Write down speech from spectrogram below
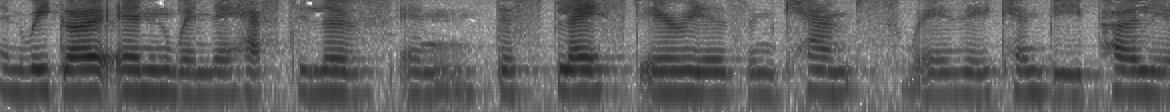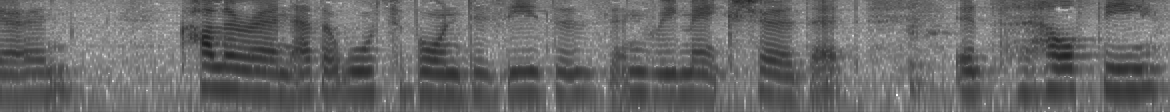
And we go in when they have to live in displaced areas and camps where there can be polio and cholera and other waterborne diseases, and we make sure that it's healthy.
